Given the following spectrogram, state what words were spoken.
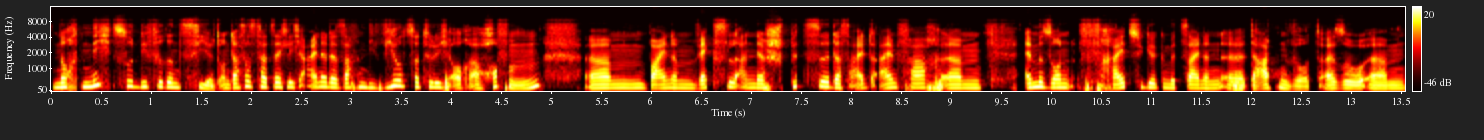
noch nicht so differenziert. Und das ist tatsächlich eine der Sachen, die wir uns natürlich auch erhoffen ähm, bei einem Wechsel an der Spitze, dass halt einfach ähm, Amazon freizügig mit seinen äh, Daten wird. Also ähm,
